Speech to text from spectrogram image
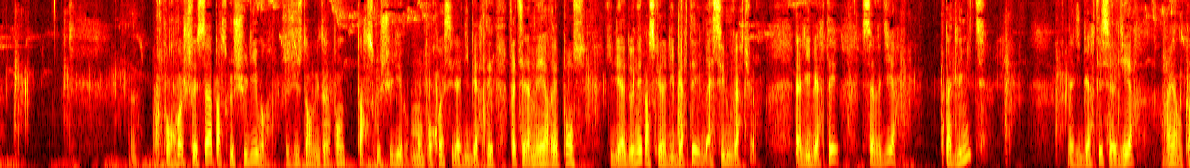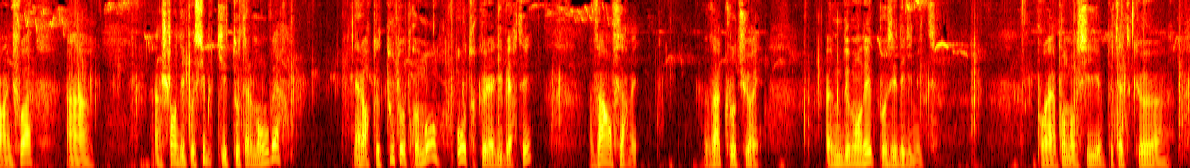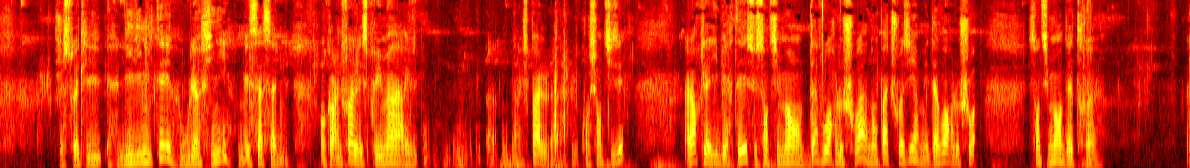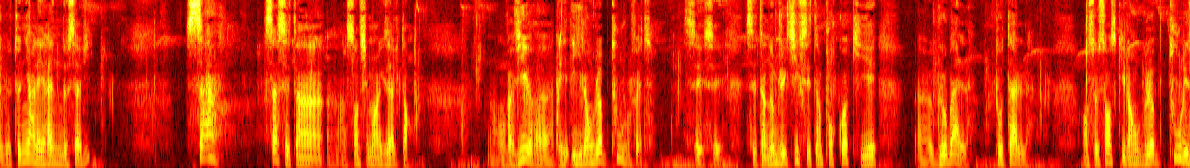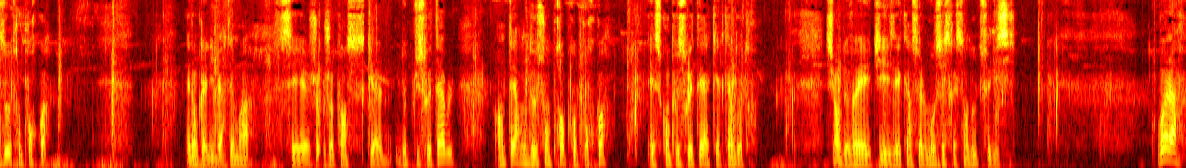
Pourquoi je fais ça? Parce que je suis libre. J'ai juste envie de répondre parce que je suis libre. Mon pourquoi, c'est la liberté. En fait, c'est la meilleure réponse qu'il y a à donner parce que la liberté, bah, c'est l'ouverture. La liberté, ça veut dire pas de limite. La liberté, ça veut dire, ouais, encore une fois, un champ des possibles qui est totalement ouvert. Alors que tout autre mot, autre que la liberté, va enfermer, va clôturer, va nous demander de poser des limites. On pourrait répondre aussi peut-être que euh, je souhaite l'illimité ou l'infini, mais ça, ça, encore une fois, l'esprit humain euh, n'arrive pas à le conscientiser. Alors que la liberté, ce sentiment d'avoir le choix, non pas de choisir, mais d'avoir le choix, sentiment d'être, euh, de tenir les rênes de sa vie, ça, ça, c'est un, sentiment exaltant. On va vivre, euh, et, il englobe tout en fait. C'est un objectif, c'est un pourquoi qui est euh, global, total, en ce sens qu'il englobe tous les autres pourquoi. Et donc la liberté, moi, c'est, je, pense, ce qu'il y a de plus souhaitable en termes de son propre pourquoi et ce qu'on peut souhaiter à quelqu'un d'autre. Si on devrait utiliser qu'un seul mot, ce serait sans doute celui-ci. Voilà,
